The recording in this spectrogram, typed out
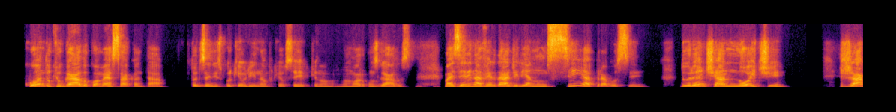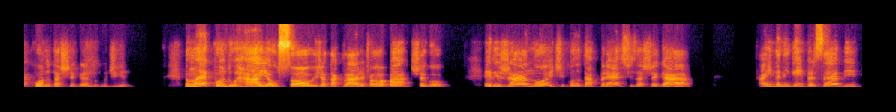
Quando que o galo começa a cantar, estou dizendo isso porque eu li, não porque eu sei, porque eu não, não moro com os galos, mas ele, na verdade, ele anuncia para você durante a noite, já quando está chegando o dia. Não é quando raia o sol e já está claro e fala, opa, chegou. Ele já à noite, quando está prestes a chegar, ainda ninguém percebe,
